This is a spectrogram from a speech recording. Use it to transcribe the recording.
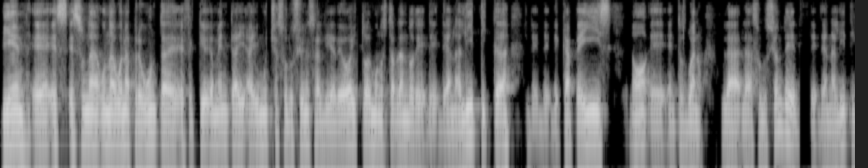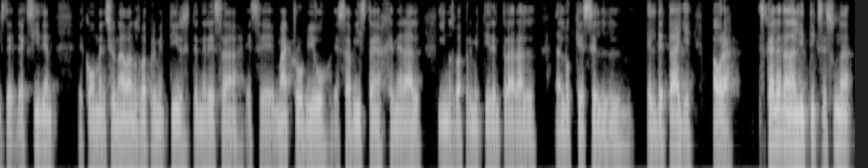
Bien, eh, es, una, buena pregunta. Efectivamente, hay, muchas soluciones al día de hoy. Todo el mundo está hablando de, analítica, de, KPIs, ¿no? Eh, entonces, bueno, la, solución de, Analytics de, Accidian, eh, como mencionaba, nos va a permitir tener esa, macro view, esa vista general y nos va a permitir entrar al, a lo que es el, el detalle. Ahora, Skylight Analytics es una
